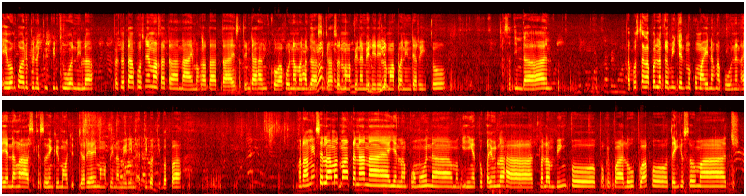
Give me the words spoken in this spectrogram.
Ewan ko ano pinagkikwentuhan nila. Pagkatapos niya mga katanay, mga katatay, sa tindahan ko, ako naman nag-asikaso ng mga pinamili nila mga paninda rito sa tindahan. Tapos na nga pala kami dyan makumain ng hapunan. Ayan na nga, asikasuhin ko yung mga chicherya, yung mga pinamili na at iba't iba pa. Maraming salamat mga kananay. Yan lang po muna. Mag-iingat po kayong lahat. Palambing po. Pakipalo po ako. Thank you so much.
